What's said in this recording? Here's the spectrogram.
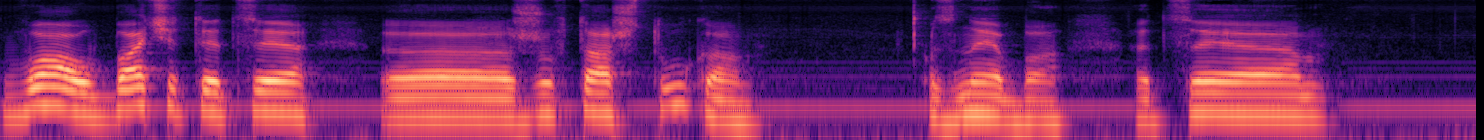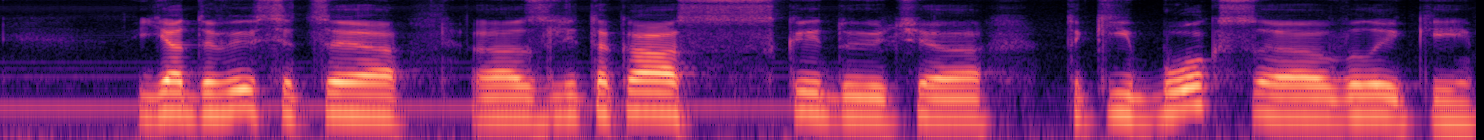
Вау, бачите, це е, жовта штука з неба. Це. Я дивився, це е, з літака скидують е, такий бокс е, великий.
